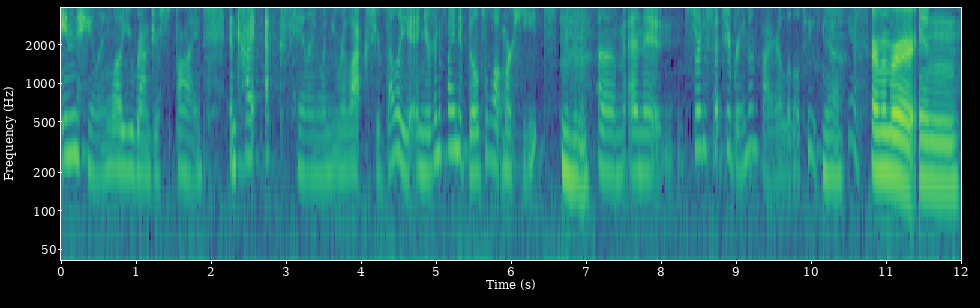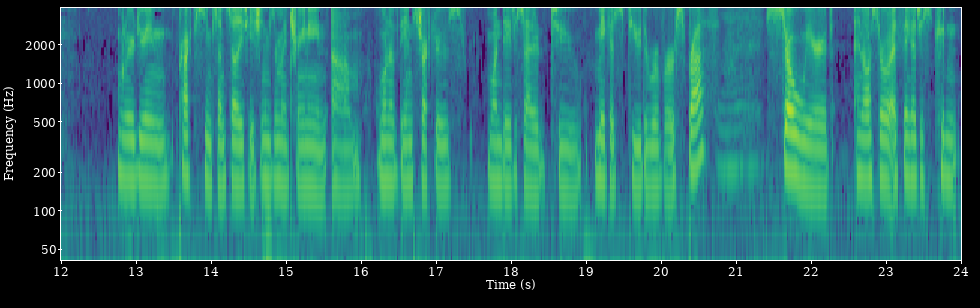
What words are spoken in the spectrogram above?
inhaling while you round your spine, and try exhaling when you relax your belly, and you're going to find it builds a lot more heat, Mm-hmm. um, and it sort of sets your brain on fire a little too. Yeah. Yeah. I remember in when we were doing practicing sun salutations in my training, um, one of the instructors one day decided to make us do the reverse breath. So weird. And also, I think I just couldn't.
